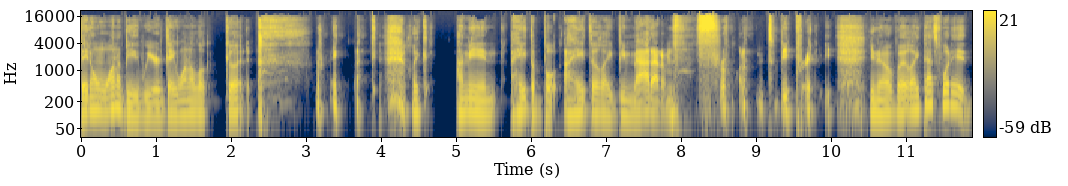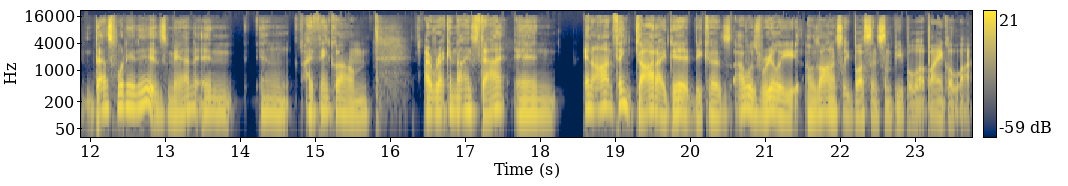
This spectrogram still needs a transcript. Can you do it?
they don't want to be weird, they want to look good. right? Like, like I mean, I hate the I hate to like be mad at them for wanting to be pretty, you know, but like that's what it that's what it is, man. And and I think um I recognize that and and on thank God I did because I was really I was honestly busting some people up. I ain't gonna lie.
